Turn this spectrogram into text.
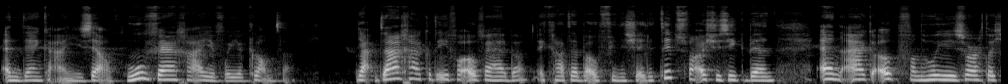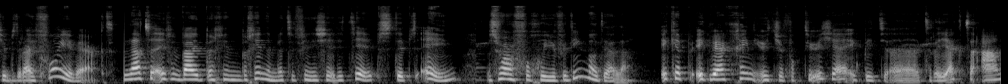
en denken aan jezelf? Hoe ver ga je voor je klanten? Ja, daar ga ik het in ieder geval over hebben. Ik ga het hebben over financiële tips van als je ziek bent. En eigenlijk ook van hoe je zorgt dat je bedrijf voor je werkt. Laten we even bij het begin beginnen met de financiële tips. Tips 1. Zorg voor goede verdienmodellen ik, heb, ik werk geen uurtje factuurtje. Ik bied uh, trajecten aan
